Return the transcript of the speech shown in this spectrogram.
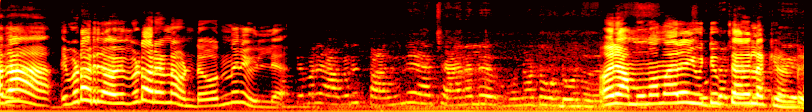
അതാ. ഇവിടെ ഒരു ഇവിടെ ഒരെണ്ണം ഉണ്ട്. ഒന്നിനും ഇല്ല. അവർ തന്നെ ആ ചാനൽ മുന്നോട്ട് കൊണ്ടുപോകുന്നത്. ഒരു അമ്മൂമ്മമാരെ യൂട്യൂബ് ചാനലൊക്കെ ഉണ്ട്.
